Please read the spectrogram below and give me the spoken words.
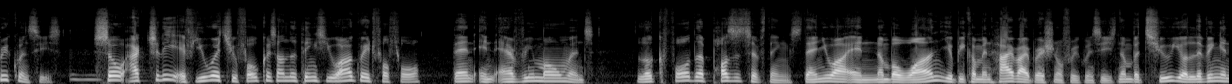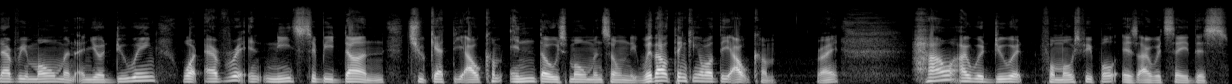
frequencies. Mm-hmm. So actually, if you were to focus on the things you are grateful for, then in every moment, look for the positive things. Then you are in number one, you become in high vibrational frequencies. Number two, you're living in every moment and you're doing whatever it needs to be done to get the outcome in those moments only without thinking about the outcome, right? How I would do it for most people is I would say this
